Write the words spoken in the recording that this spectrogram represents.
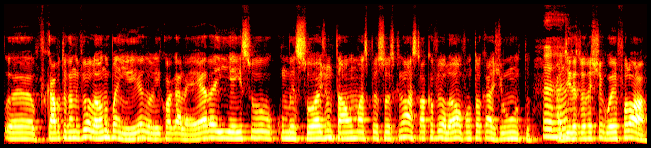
uh, ficava tocando violão no banheiro ali com a galera e isso começou a juntar umas pessoas que, nossa, toca violão, vão tocar junto. Uhum. A diretora chegou e falou, ó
